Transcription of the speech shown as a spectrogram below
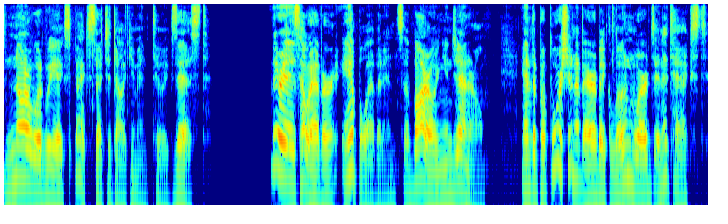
nor would we expect such a document to exist. There is, however, ample evidence of borrowing in general, and the proportion of Arabic loanwords in a text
